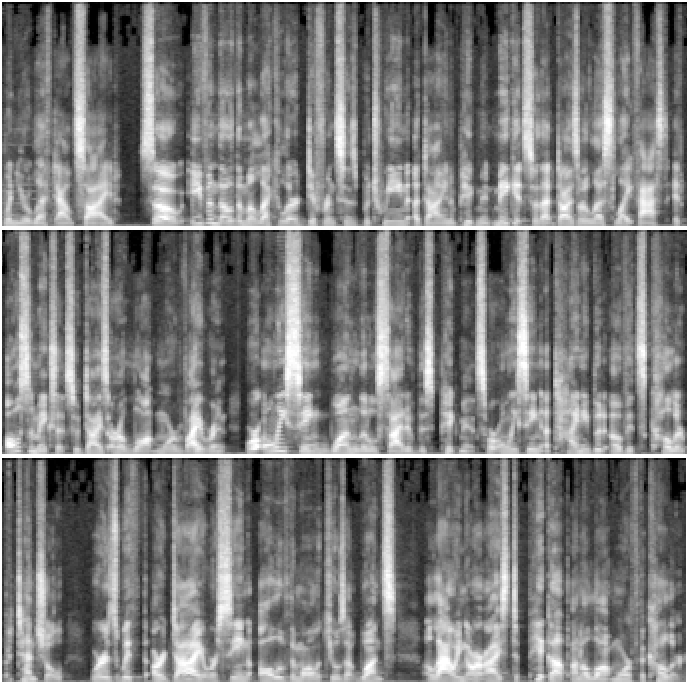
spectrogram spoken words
when you're left outside. So, even though the molecular differences between a dye and a pigment make it so that dyes are less light fast, it also makes it so dyes are a lot more vibrant. We're only seeing one little side of this pigment, so we're only seeing a tiny bit of its color potential. Whereas with our dye, we're seeing all of the molecules at once, allowing our eyes to pick up on a lot more of the color.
